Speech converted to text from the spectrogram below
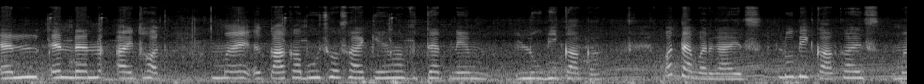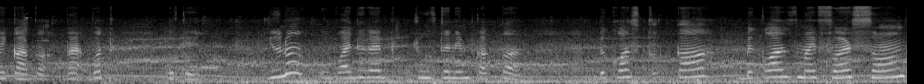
L and then I thought my uh, Kaka Bucho, so I came up with that name Luby Kaka. Whatever, guys. Luby Kaka is my Kaka. But what? Okay. You know why did I choose the name Kaka? Because Kaka, because my first song,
